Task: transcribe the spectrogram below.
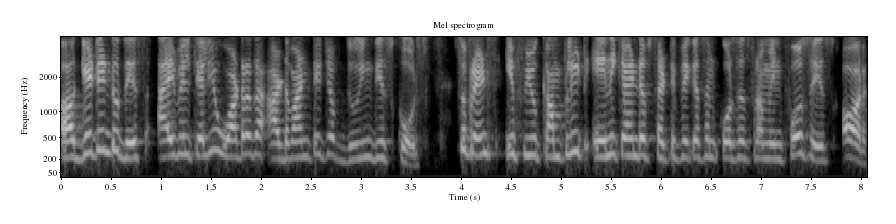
uh, get into this, I will tell you what are the advantage of doing this course. So friends, if you complete any kind of certification courses from Infosys or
